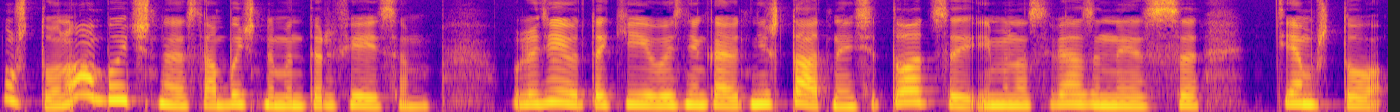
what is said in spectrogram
ну что, ну обычная, с обычным интерфейсом. У людей вот такие возникают нештатные ситуации, именно связанные с тем, что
